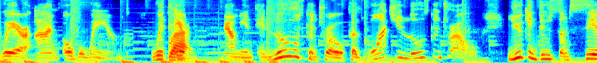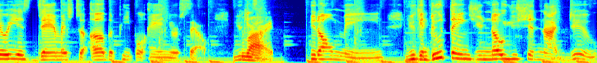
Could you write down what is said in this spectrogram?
where I'm overwhelmed with right around me and, and lose control. Because once you lose control, you can do some serious damage to other people and yourself. You can right. you don't mean. You can do things you know you should not do.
